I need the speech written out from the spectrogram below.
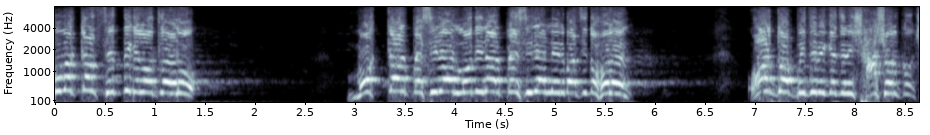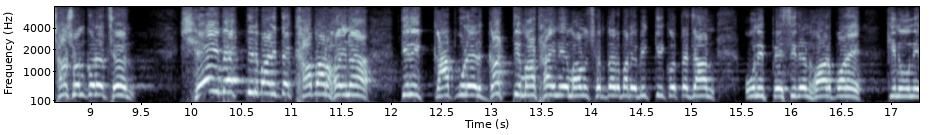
আবু বাক্কার সিদ্দিক লোতলানো মক্কার প্রেসিডেন্ট, মদিনার প্রেসিডেন্ট নির্বাচিত হলেন। অর্ধ পৃথিবীকে যিনি শাসন শাসন করেছেন, সেই ব্যক্তির বাড়িতে খাবার হয় না। তিনি কাপড়ের গাঠটি মাথায় নিয়ে মানুষের দরবারে বিক্রি করতে যান। উনি প্রেসিডেন্ট হওয়ার পরে কিন্তু উনি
